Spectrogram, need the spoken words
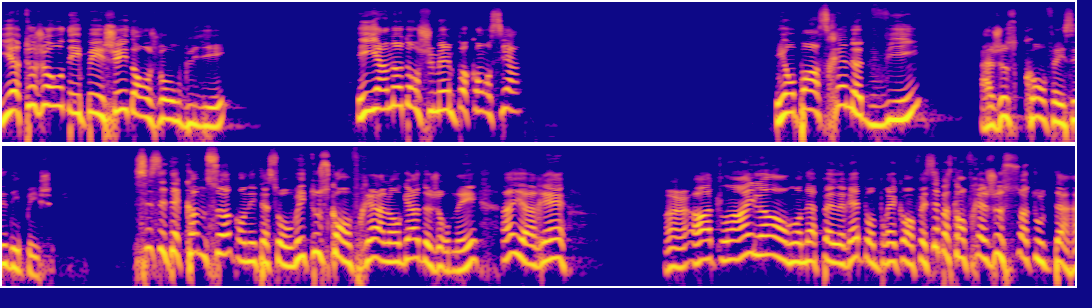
Il y a toujours des péchés dont je vais oublier. Et il y en a dont je ne suis même pas conscient. Et on passerait notre vie à juste confesser des péchés. Si c'était comme ça qu'on était sauvé, tout ce qu'on ferait à longueur de journée, hein, il y aurait un hotline, là, on appellerait et on pourrait confesser parce qu'on ferait juste ça tout le temps.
